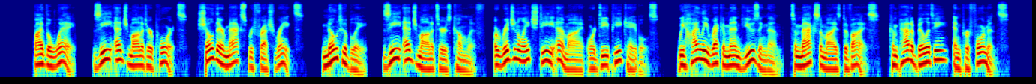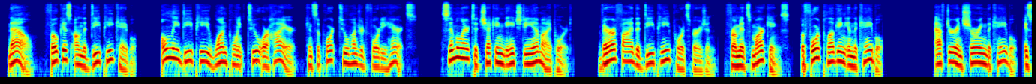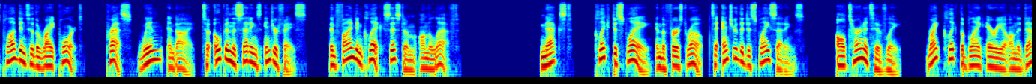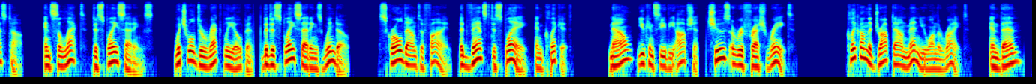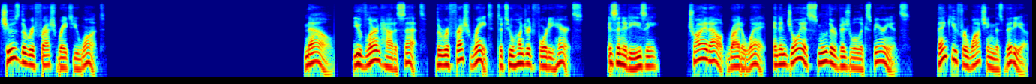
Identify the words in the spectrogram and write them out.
By the way, Z Edge monitor ports show their max refresh rates. Notably, Z Edge monitors come with original HDMI or DP cables. We highly recommend using them to maximize device compatibility and performance. Now, focus on the DP cable. Only DP 1.2 or higher can support 240 Hz. Similar to checking the HDMI port, Verify the DP ports version from its markings before plugging in the cable. After ensuring the cable is plugged into the right port, press Win and I to open the settings interface, then find and click System on the left. Next, click Display in the first row to enter the display settings. Alternatively, right-click the blank area on the desktop and select Display Settings, which will directly open the Display Settings window. Scroll down to find Advanced Display and click it. Now, you can see the option. Choose a refresh rate. Click on the drop-down menu on the right, and then, choose the refresh rate you want. Now, you've learned how to set the refresh rate to 240 Hz. Isn't it easy? Try it out right away and enjoy a smoother visual experience. Thank you for watching this video.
